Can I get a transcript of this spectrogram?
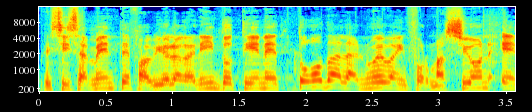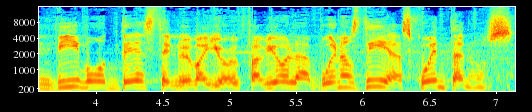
Precisamente Fabiola Galindo tiene toda la nueva información en vivo desde Nueva York. Fabiola, buenos días, cuéntanos.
